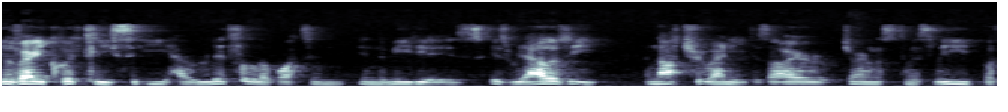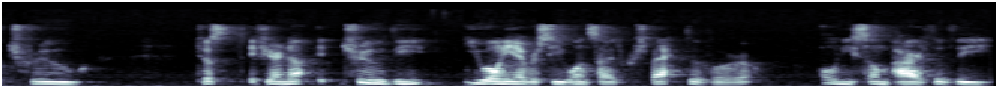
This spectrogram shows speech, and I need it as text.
you'll very quickly see how little of what's in, in the media is, is reality and not through any desire of journalists to mislead, but through just if you're not through the you only ever see one side of perspective or only some part of the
